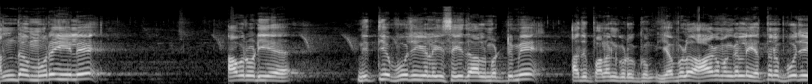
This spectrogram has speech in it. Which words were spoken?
அந்த முறையிலே அவருடைய நித்திய பூஜைகளை செய்தால் மட்டுமே அது பலன் கொடுக்கும். எவ்வளோ ஆகமங்களில் எத்தனை பூஜை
